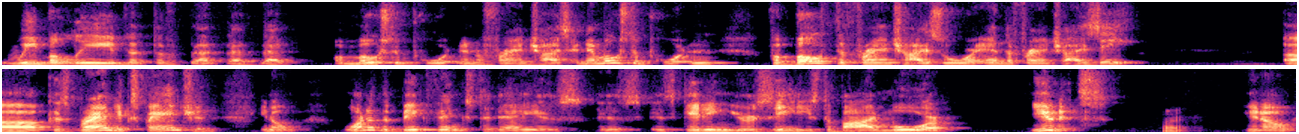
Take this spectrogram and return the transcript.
we believe that the that that, that are most important in a franchise and they're most important for both the franchisor and the franchisee. Because uh, brand expansion you know one of the big things today is is is getting your Z's to buy more units. Right. You know,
